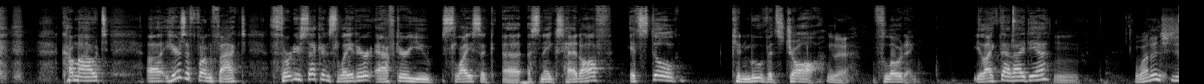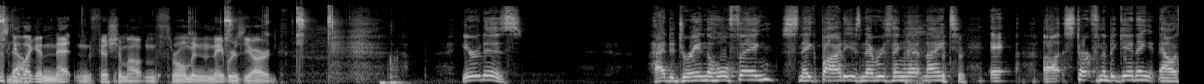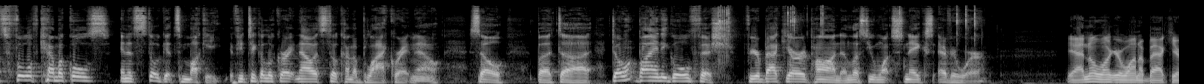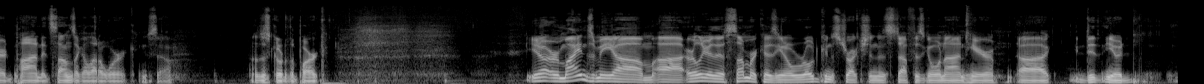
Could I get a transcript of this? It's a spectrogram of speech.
come out. Uh, here's a fun fact: thirty seconds later, after you slice a, a, a snake's head off, it still can move its jaw, Yeah. floating. You like that idea? Why don't you just No. get like a net and fish them out and throw them in a neighbor's yard? Here it is. Had to drain the whole thing, snake bodies and everything that night. Eh, uh, start from the beginning. Now it's full of chemicals and it still gets mucky. If you take a look right now, it's still kind of black right now. So, but uh, don't buy any goldfish for your backyard pond unless you want snakes everywhere. Yeah, I no longer want a backyard pond. It sounds like a lot of work, so I'll just go to the park. You know, it reminds me um, uh, earlier this summer because you know road construction and stuff is going on here. Uh, did you know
